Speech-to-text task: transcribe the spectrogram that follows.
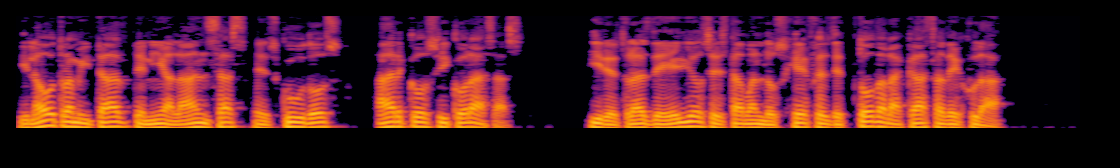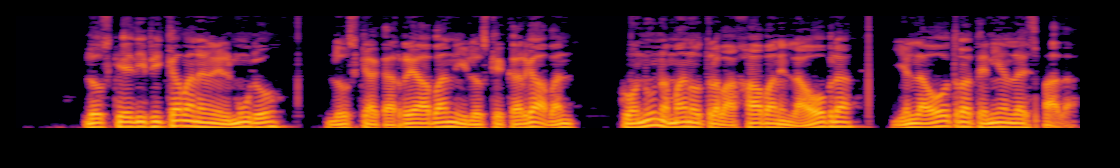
y la otra mitad tenía lanzas, escudos, arcos y corazas, y detrás de ellos estaban los jefes de toda la casa de Judá. Los que edificaban en el muro, los que acarreaban y los que cargaban, con una mano trabajaban en la obra y en la otra tenían la espada.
